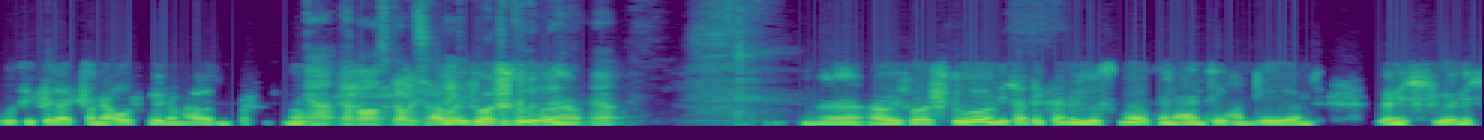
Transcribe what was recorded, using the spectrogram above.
wo sie vielleicht schon eine Ausbildung haben. Ne? ja, da brauchst du, glaube ich, schon Aber ich war stur. Ja. Ja, aber ich war stur und ich hatte keine Lust mehr auf den Einzelhandel. Und wenn ich, wenn ich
